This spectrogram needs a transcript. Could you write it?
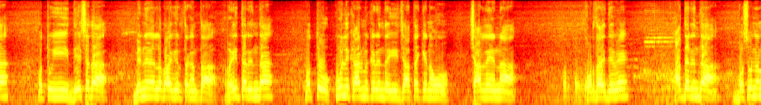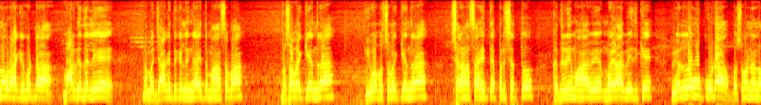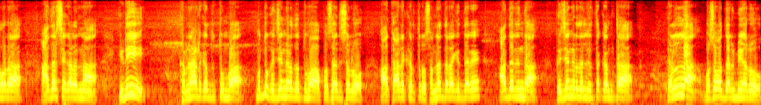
ಮತ್ತು ಈ ದೇಶದ ಬೆನ್ನೆಲುಬಾಗಿರ್ತಕ್ಕಂಥ ರೈತರಿಂದ ಮತ್ತು ಕೂಲಿ ಕಾರ್ಮಿಕರಿಂದ ಈ ಜಾಥಾಕ್ಕೆ ನಾವು ಚಾಲನೆಯನ್ನು ಕೊಡ್ತಾ ಇದ್ದೇವೆ. ಆದ್ದರಿಂದ ಬಸವಣ್ಣನವರು ಹಾಕಿಕೊಟ್ಟ ಮಾರ್ಗದಲ್ಲಿಯೇ ನಮ್ಮ ಜಾಗತಿಕ ಲಿಂಗಾಯತ ಮಹಾಸಭಾ, ಬಸವ ಕೇಂದ್ರ, ಯುವ ಬಸವ ಕೇಂದ್ರ, ಶರಣ ಸಾಹಿತ್ಯ ಪರಿಷತ್ತು, ಕದಳಿ ಮಹಾವೇ, ಮಹಿಳಾ ವೇದಿಕೆ, ಇವೆಲ್ಲವೂ ಕೂಡ ಬಸವಣ್ಣನವರ ಆದರ್ಶಗಳನ್ನು ಇಡೀ ಕರ್ನಾಟಕದ ತುಂಬ ಮತ್ತು ಗಜಂಗಡದ ತುಂಬ ಪಸರಿಸಲು ಆ ಕಾರ್ಯಕರ್ತರು ಸನ್ನದ್ಧರಾಗಿದ್ದಾರೆ. ಆದ್ದರಿಂದ ಗಜಂಗಡದಲ್ಲಿರ್ತಕ್ಕಂಥ ಎಲ್ಲ ಬಸವ ಧರ್ಮೀಯರು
